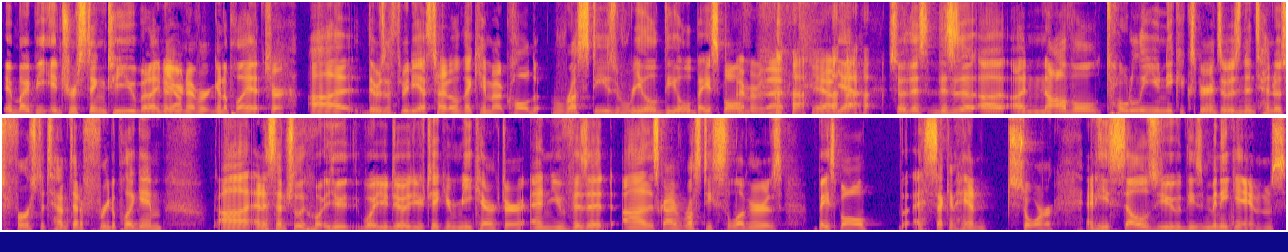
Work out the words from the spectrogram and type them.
It might be interesting to you, but I know Yeah. you're never going to play it. Sure. Uh, there was a 3DS title that came out called Rusty's Real Deal Baseball I remember that. Yeah. yeah. So this this is a, a, a novel, totally unique experience. It was Nintendo's first attempt at a free to play game. Uh, and essentially, what you what you do is you take your me character and you visit uh, this guy Rusty Slugger's baseball a secondhand store, and he sells you these mini games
